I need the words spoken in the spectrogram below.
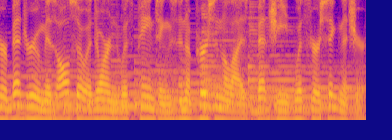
Her bedroom is also adorned with paintings and a personalized bedsheet with her signature.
